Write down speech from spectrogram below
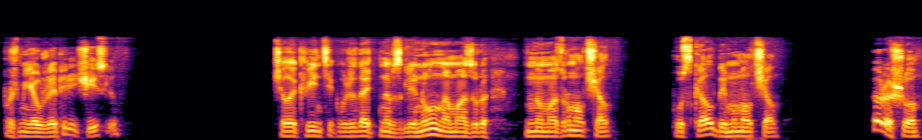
Впрочем, я уже перечислил. Человек-винтик выжидательно взглянул на Мазура, но Мазур молчал. Пускал дым и молчал. Хорошо.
